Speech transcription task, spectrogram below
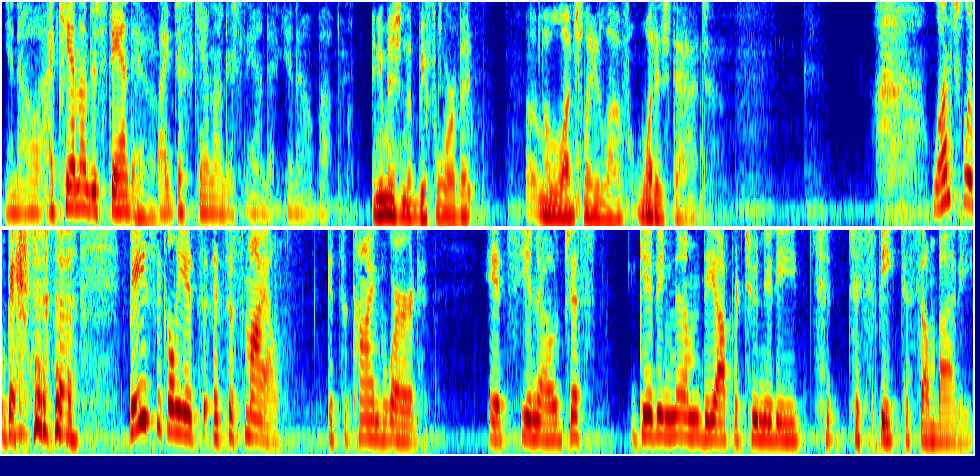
You know, I can't understand it. Yeah. I just can't understand it. You know, but. And you mentioned it before, but a little lunch lady love. What is that? Lunch basically it's it's a smile. It's a kind word. It's you know just giving them the opportunity to, to speak to somebody.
